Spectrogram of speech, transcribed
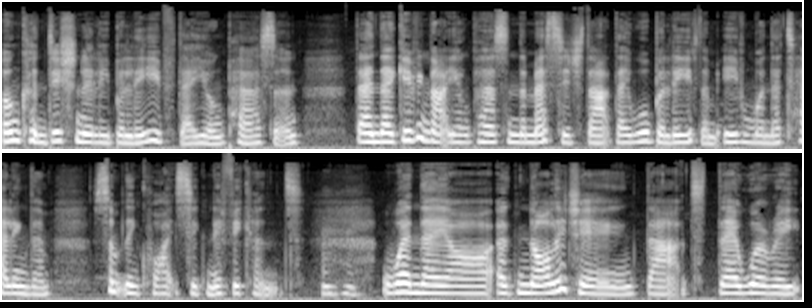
unconditionally believe their young person, then they're giving that young person the message that they will believe them even when they're telling them something quite significant. When they are acknowledging that their worry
